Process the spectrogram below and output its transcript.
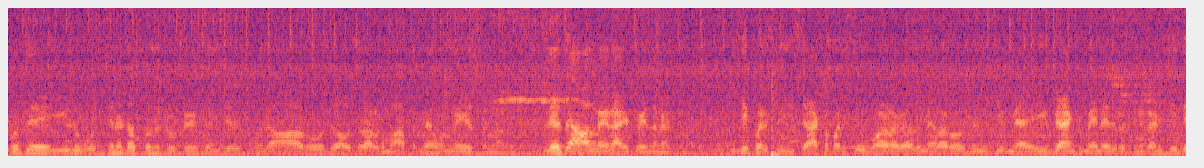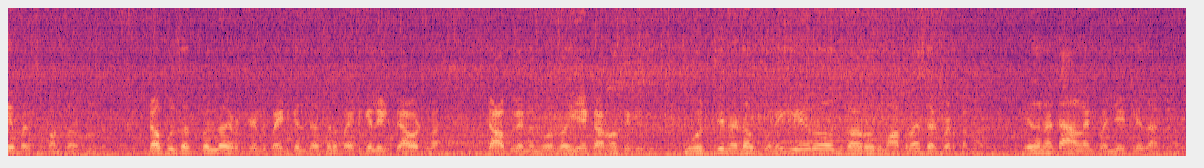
పోతే వీళ్ళు వచ్చిన డబ్బుని రొటేషన్ చేసుకుని ఆ రోజు అవసరాలకు మాత్రమే ఉన్నాయి ఇస్తున్నారు. లేదా ఆన్లైన్ అయిపోయిందని అంటున్నారు. ఇది పరిస్థితి. ఈ శాఖ పరిస్థితి ఇవాళ కాదు నెల రోజుల నుంచి మే- ఈ బ్యాంక్ మేనేజర్ వచ్చిన కాడి నుంచి ఇదే పరిస్థితి కొనసాగుతుంది. డబ్బులు సత్పల్లో ఎక్కడికి వెళ్ళి బయటికి వెళ్ళి తెస్తారు బయటికి వెళ్ళి ఇటు తేవట్లా. స్టాప్ లేనందువల్ల ఏ కారణం తెలియదు వచ్చిన డబ్బుని ఏ రోజు ఆ రోజు మాత్రమే సరిపెడుతున్నారు. ఏదనంటే ఆన్లైన్ పని చేయట్లేదు అంటున్నారు.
